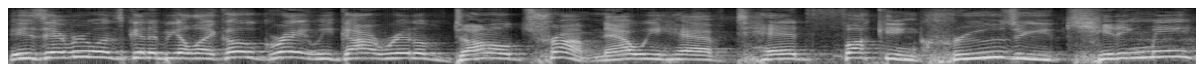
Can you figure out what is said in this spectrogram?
Is everyone's going to be like, oh, great, we got rid of Donald Trump. Now we have Ted fucking Cruz? Are you kidding me?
